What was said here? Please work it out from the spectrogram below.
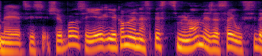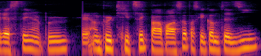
Mais je sais pas, il y, a comme un aspect stimulant, mais j'essaie aussi de rester un peu un peu critique par rapport à ça parce que comme tu dit,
